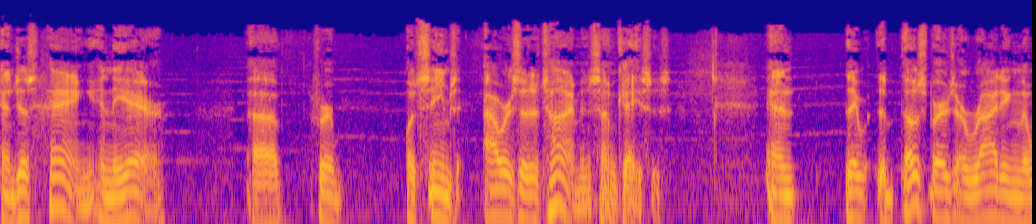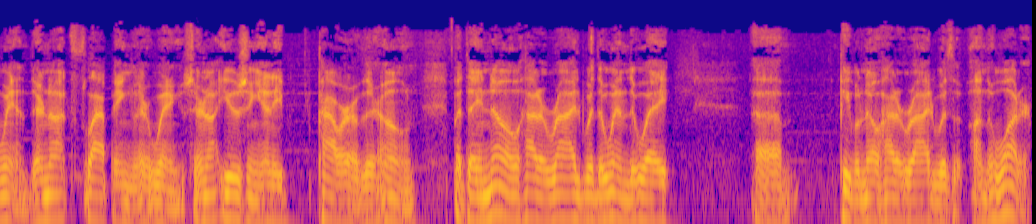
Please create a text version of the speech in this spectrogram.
and just hang in the air uh, for what seems hours at a time in some cases and they, the, those birds are riding the wind. They're not flapping their wings. They're not using any power of their own, but they know how to ride with the wind the way um, people know how to ride with on the water.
